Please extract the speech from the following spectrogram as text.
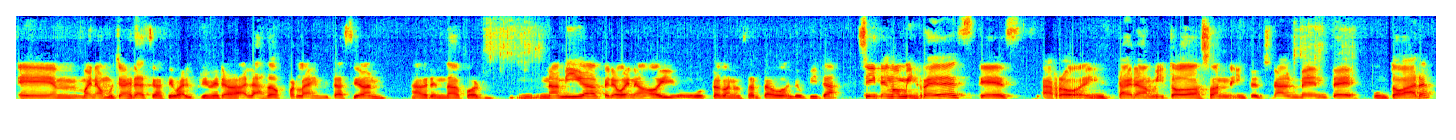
em, bueno, muchas gracias igual primero a las dos por la invitación, a Brenda por una amiga, pero bueno, hoy un gusto conocerte a vos, Lupita. Sí, tengo mis redes, que es arroba Instagram y todas son intencionalmente.ar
